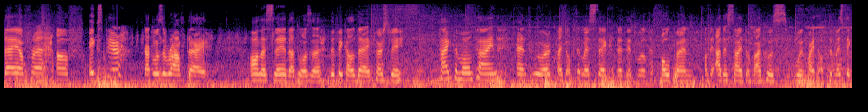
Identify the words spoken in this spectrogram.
day of, uh, of X-Pyr. That was a rough day. Honestly, that was a difficult day. First we hiked the mountain and we were quite optimistic that it would open on the other side of Accous. We were quite optimistic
